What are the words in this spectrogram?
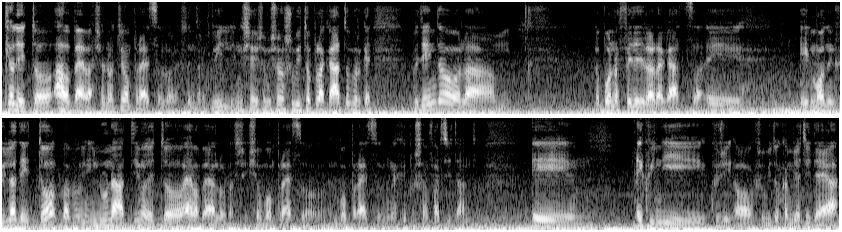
Che ho detto, ah vabbè, ma c'è un ottimo prezzo, allora siamo tranquilli. Nel senso, mi sono subito placato perché vedendo la, la buona fede della ragazza e, e, il modo in cui l'ha detto, in un attimo ho detto, eh vabbè, allora sì, c'è un buon prezzo, un buon prezzo, non è che possiamo farci tanto. E, e quindi così ho subito cambiato idea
